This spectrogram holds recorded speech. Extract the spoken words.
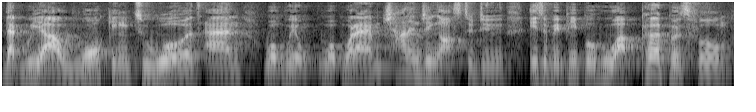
that we are walking towards and what we what, what I am challenging us to do is to be people who are purposeful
